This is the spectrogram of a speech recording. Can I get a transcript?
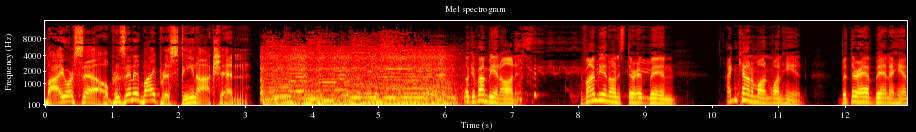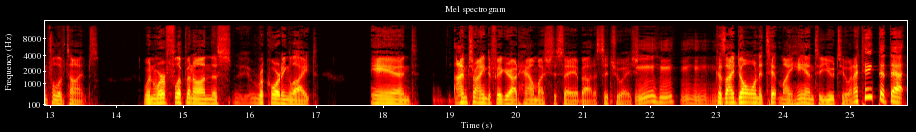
Buy or sell, presented by Pristine Auction. Look, if I'm being honest, if I'm being honest, there have been, I can count them on one hand, but there have been a handful of times when we're flipping on this recording light and I'm trying to figure out how much to say about a situation. Mm-hmm, mm-hmm. because I don't want to tip my hand to you two. And I think that that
